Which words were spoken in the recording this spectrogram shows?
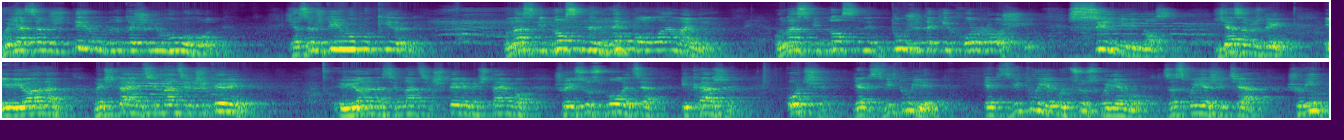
Бо я завжди роблю те, що йому угодне. Я завжди йому покірний. У нас відносини не поламані. У нас відносини дуже такі хороші, сильні відносини. Я завжди. І в Іоанна ми читаємо 17.4. У Іоанна 17.4 ми читаємо, що Ісус молиться і каже, Отче, як звітує, як звітує Отцю своєму за своє життя, що Він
